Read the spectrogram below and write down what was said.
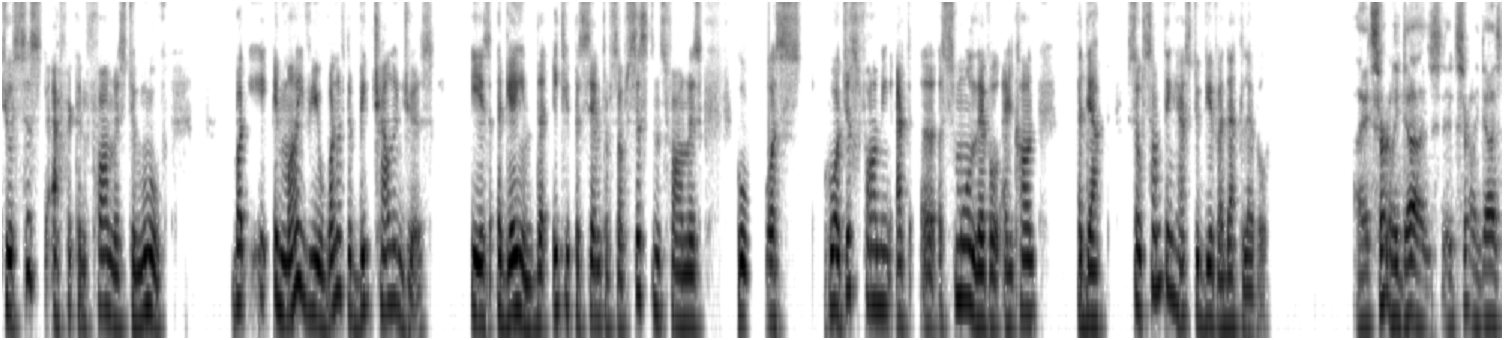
to assist African farmers to move. But in my view, one of the big challenges is again the 80% of subsistence farmers who was who are just farming at a, a small level and can't adapt. So something has to give at that level. Uh, it certainly does. It certainly does.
